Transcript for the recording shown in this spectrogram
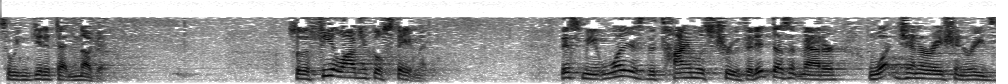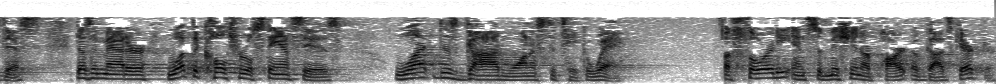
so we can get at that nugget. So the theological statement. This means what is the timeless truth that it doesn't matter what generation reads this, doesn't matter what the cultural stance is, what does God want us to take away? Authority and submission are part of God's character,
